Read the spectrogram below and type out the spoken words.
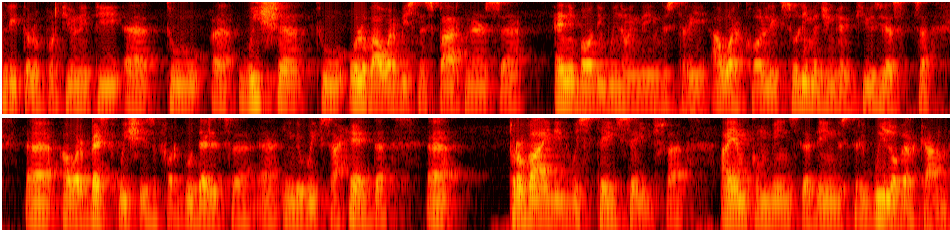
little opportunity uh, to wish to all of our business partners anybody we know in the industry, our colleagues, all imaging enthusiasts, our best wishes for good health in the weeks ahead, provided we stay safe. Uh, I am convinced that the industry will overcome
